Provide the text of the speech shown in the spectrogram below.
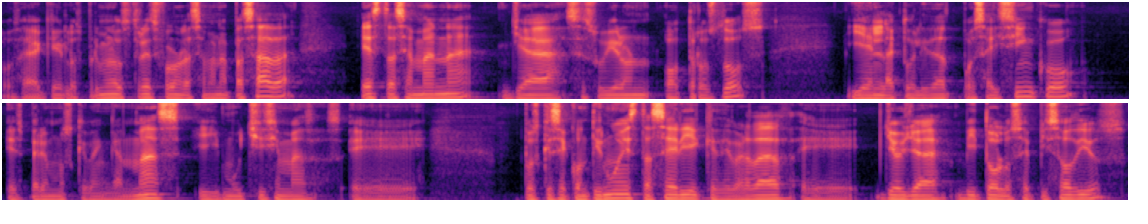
O sea que los primeros tres fueron la semana pasada, esta semana ya se subieron otros dos y en la actualidad pues hay cinco, Esperemos que vengan más y muchísimas, eh, pues que se continúe esta serie que de verdad eh, yo ya vi todos los episodios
